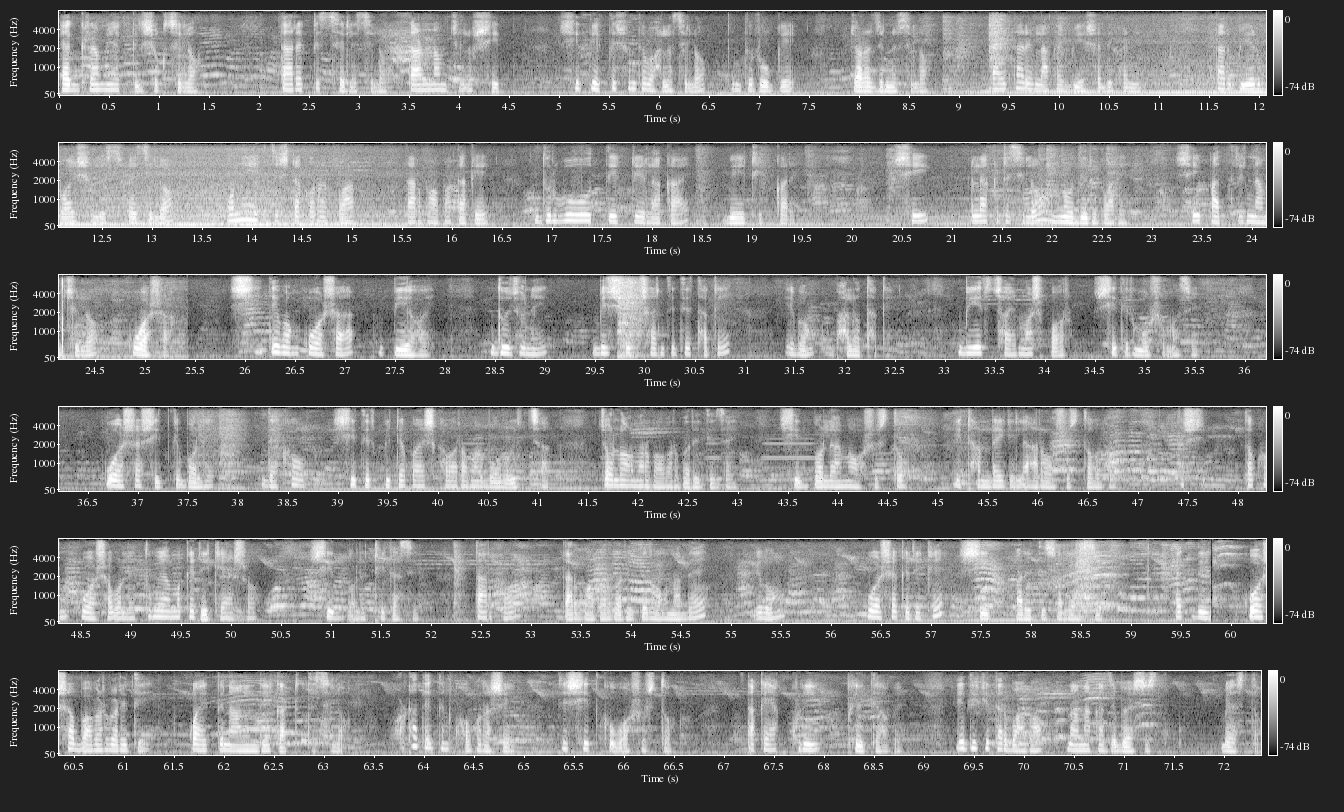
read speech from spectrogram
এক গ্রামে এক কৃষক ছিল। তার একটি ছেলে ছিল। তার নাম ছিল শীত। শীত দেখতে শুনতে ভালো ছিল, কিন্তু রোগে জরাজীর্ণ ছিল। তাই তার এলাকায় বিয়ে শাদী হয়নি। তার বিয়ের বয়স হয়েছিল অনেক চেষ্টা করার পর তার বাবা তাকে দূরবর্তী একটি এলাকায় বিয়ে ঠিক করে। সেই এলাকাটি ছিল নদীর পাড়ে। সেই পাত্রীর নাম ছিল কুয়াশা। শীত এবং কুয়াশা বিয়ে হয়। দুজনেই বেশ সুখ শান্তিতে থাকে এবং ভালো থাকে। বিয়ের ছয় মাস পর শীতের মৌসুম আসে কুয়াশা শীতকে বলে, দেখো, শীতের পিঠা পায়েস খাওয়ার আমার বড় ইচ্ছা। চলো আমার বাবার বাড়িতে যাই। শীত বলে, আমি অসুস্থ। এই ঠান্ডায় গেলে আরও অসুস্থ হব। তখন কুয়াশা বলে, তুমি আমাকে রেখে আসো। শীত বলে, ঠিক আছে। তারপর তার বাবার বাড়িতে রওনা দেয় এবং কুয়াশাকে রেখে শীত বাড়িতে চলে আসে। একদিন কুয়াশা বাবার বাড়িতে কয়েকদিন আনন্দেই কাটাতেছিল। হঠাৎ একদিন খবর আসে যে শীত খুব অসুস্থ, তাকে এক্ষুনি ফিরতে হবে। এদিকে তার বাবা নানা কাজে ব্যস্ত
